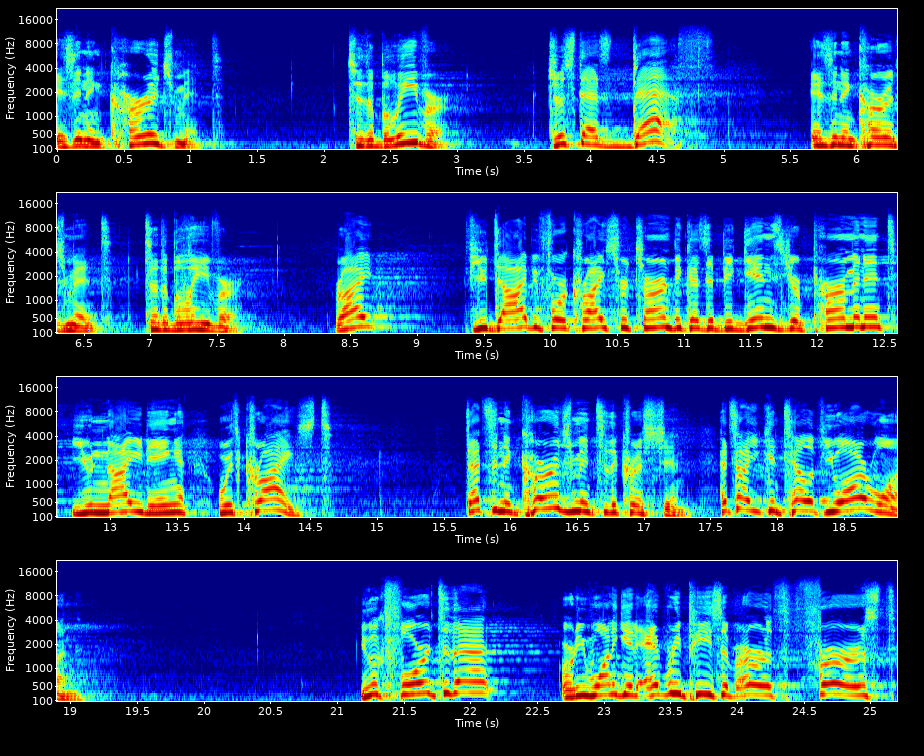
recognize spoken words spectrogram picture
is an encouragement to the believer, just as death is an encouragement to the believer, right? If you die before Christ's return, because it begins your permanent uniting with Christ. That's an encouragement to the Christian. That's how you can tell if you are one. You look forward to that? Or do you want to get every piece of earth first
